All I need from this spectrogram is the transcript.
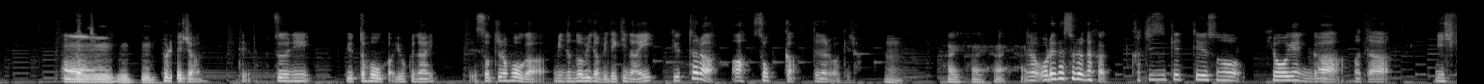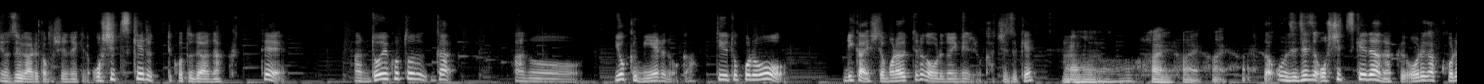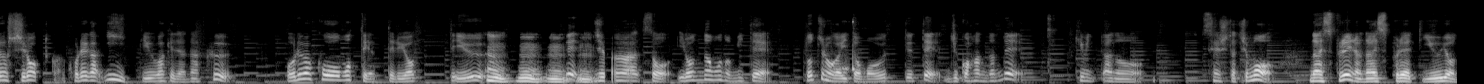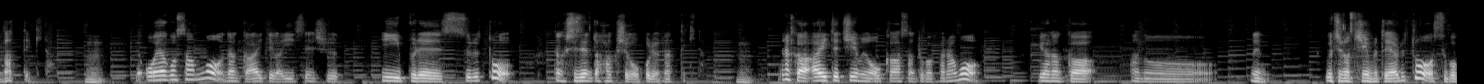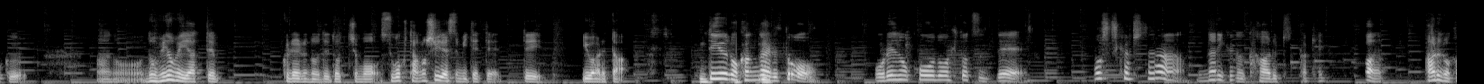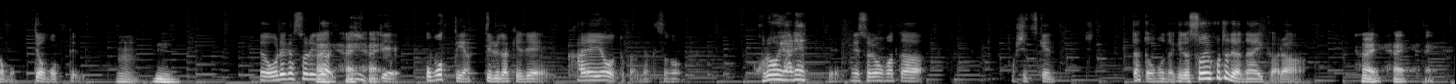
あーうんうんうん。プレーじゃんって、普通に言った方が良くないってそっちの方がみんな伸び伸びできないって言ったら、あ、そっかってなるわけじゃん。うん。はいはいはいだはから俺がそれをなんか、勝ちづけっていうその表現が、また認識のズレがあるかもしれないけど、押し付けるってことではなくて、あのどういうことが、あの、よく見えるのかっていうところを理解してもらうっていうのが俺のイメージの勝ちづけ。い。ああ、はいはいはいはい。全然押し付けではなく、俺がこれをしろとか、これがいいっていうわけではなく、俺はこう思ってやってるよっていう、うんうんうんうん。で、自分はそう、いろんなものを見て、どっちの方がいいと思うって言って、自己判断で、君、あの、選手たちも、ナイスプレーにはナイスプレーって言うようになってきた。うん。で親御さんも、なんか相手がいい選手、いいプレーすると、なんか自然と拍手が起こるようになってきた。うんなんか相手チームのお母さんとかからも、いや、なんか、あのーね、うちのチームとやると、すごく、あのー、のびのびやってくれるので、どっちも、すごく楽しいです、見ててって言われた。っていうのを考えると、俺の行動一つで、もしかしたら何かが変わるきっかけはあるのかもって思ってる。うん。うん。だから俺がそれがいいって思ってやってるだけで、変えようとか、なんかその、これをやれって、ね、それをまた押し付けだと思うんだけど、そういうことではないから、はいはいはい。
